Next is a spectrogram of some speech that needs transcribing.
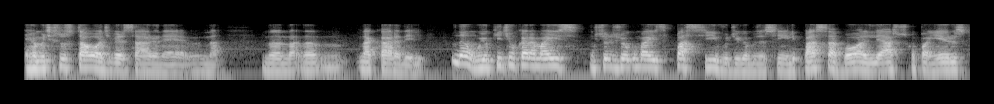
realmente assustar o adversário, né? Na, na, na, na cara dele. Não, o Jokic é um cara mais, um estilo de jogo mais passivo, digamos assim. Ele passa a bola, ele acha os companheiros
